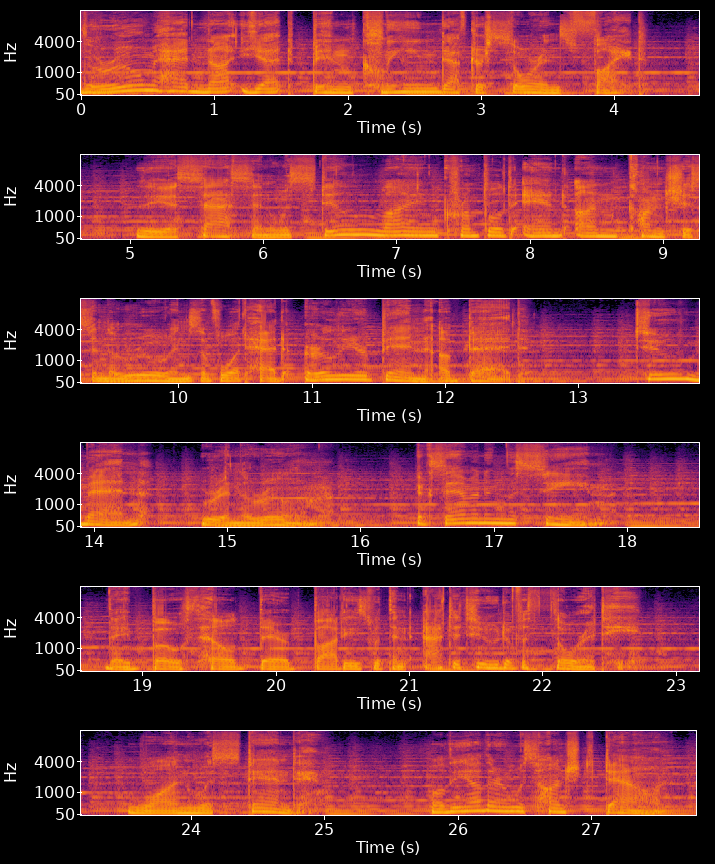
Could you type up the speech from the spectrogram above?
The room had not yet been cleaned after Soren's fight. The assassin was still lying crumpled and unconscious in the ruins of what had earlier been a bed. Two men were in the room, examining the scene. They both held their bodies with an attitude of authority. One was standing, while the other was hunched down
